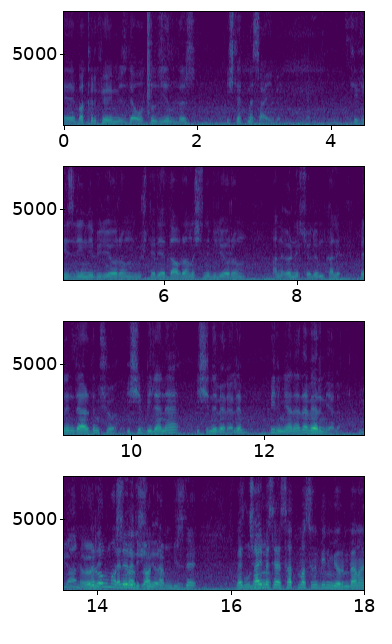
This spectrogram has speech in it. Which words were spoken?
e, Bakırköy'ümüzde 30 yıldır işletme sahibi. Titizliğini biliyorum, müşteriye davranışını biliyorum. Hani örnek söylüyorum. Benim derdim şu. işi bilene işini verelim, bilmeyene de vermeyelim. yani öyle Hani olması ben öyle lazım. düşünüyorum. Zaten bizde Mes- Bunu- Çay mesela satmasını bilmiyorum. Bana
